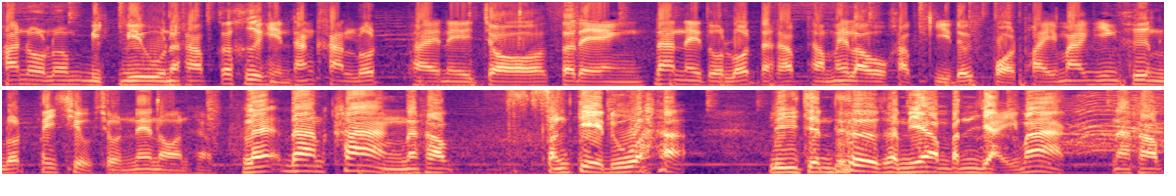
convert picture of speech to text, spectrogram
พาโนรามิกวิวนะครับก็คือเห็นทั้งคันรถภายในจอแสดงด้านในตัวรถนะครับทำให้เราขับขี่ได้ปลอดภัยมากยิ่งขึ้นรถไม่เฉียวชนแน่นอนครับและด้านข้างนะครับสังเกตดูว่า รีเจนเ e อร์คันนี้มันใหญ่มากนะครับ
